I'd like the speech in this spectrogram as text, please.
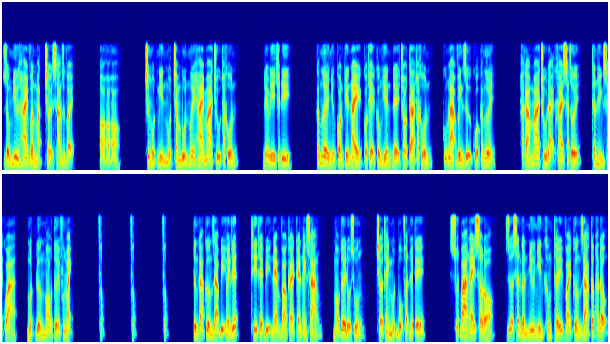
giống như hai vầng mặt trời sáng rực vậy. Oh oh Trước 1142 ma chủ thoát khốn. Đều đi chết đi. Các ngươi những con kiến này có thể cống hiến để cho ta thoát khốn, cũng là vinh dự của các ngươi. Hắc ám ma chủ đại khai sát giới, thân hình xe qua, một đường máu tươi phun mạnh. phấp phấp phấp Từng gã cường giả bị oanh giết, thi thể bị ném vào cái kén ánh sáng, máu tươi đổ xuống, trở thành một bộ phận huyết tế. Suốt ba ngày sau đó, giữa sân gần như nhìn không thấy vài cường giả cấp hát động,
